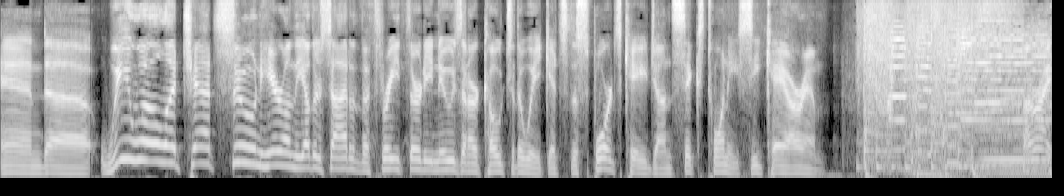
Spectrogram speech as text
And uh, we will uh, chat soon here on the other side of the 330 news and our coach of the week. It's the Sports Cage on 620 CKRM. All right,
